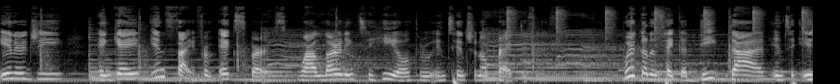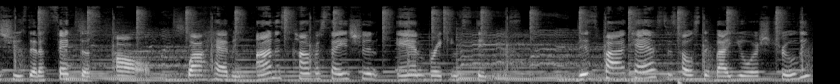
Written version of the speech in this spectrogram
energy, and gain insight from experts while learning to heal through intentional practices. We're going to take a deep dive into issues that affect us all while having honest conversation and breaking stigmas. This podcast is hosted by yours truly,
